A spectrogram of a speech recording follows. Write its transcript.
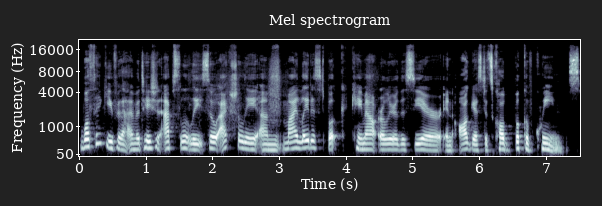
Well, thank you for that invitation. Absolutely. So, actually, um, my latest book came out earlier this year in August. It's called Book of Queens.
